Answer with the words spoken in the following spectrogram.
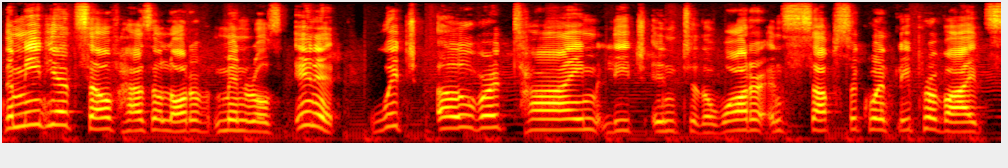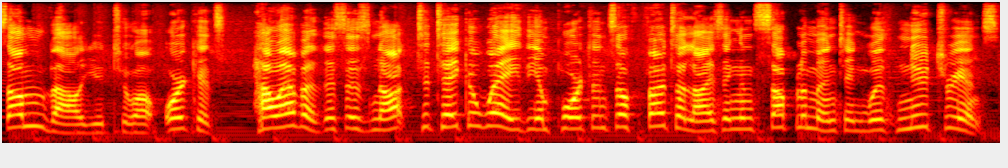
the media itself has a lot of minerals in it, which over time leach into the water and subsequently provide some value to our orchids. However, this is not to take away the importance of fertilizing and supplementing with nutrients.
